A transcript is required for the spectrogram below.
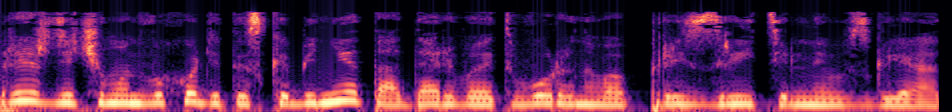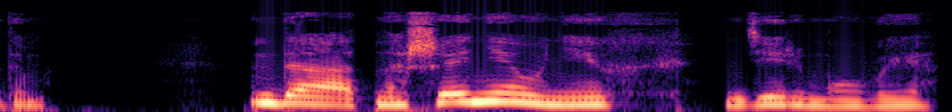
прежде чем он выходит из кабинета, одаривает Воронова презрительным взглядом. Да, отношения у них дерьмовые.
